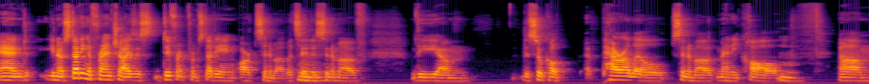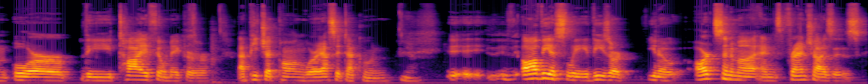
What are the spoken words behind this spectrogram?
And you know, studying a franchise is different from studying art cinema. Let's say the cinema of the um, the so-called parallel cinema Mani Kaul, um, or the Thai filmmaker Apichatpong Weerasethakul. I- I- Obviously, these are you know art cinema and franchises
